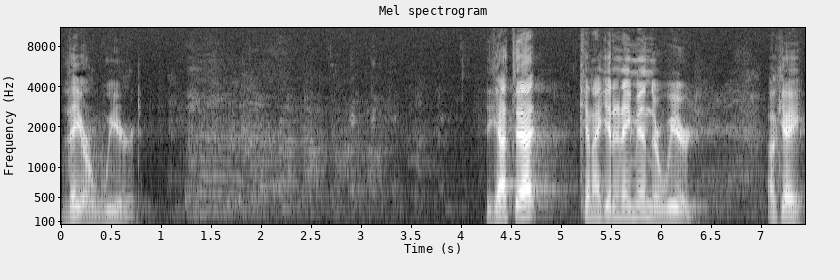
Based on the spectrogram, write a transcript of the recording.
They are weird. You got that? Can I get an amen? They're weird. Okay,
